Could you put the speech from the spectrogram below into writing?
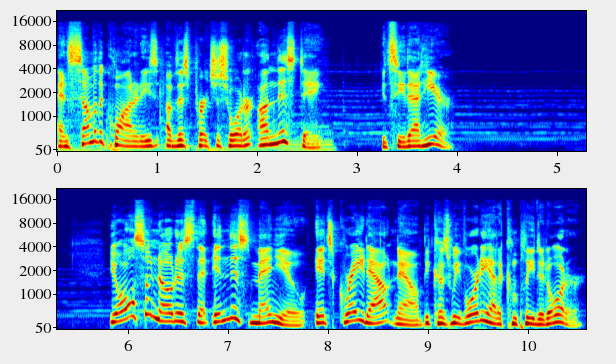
and some of the quantities of this purchase order on this date. You can see that here. You'll also notice that in this menu, it's grayed out now because we've already had a completed order.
